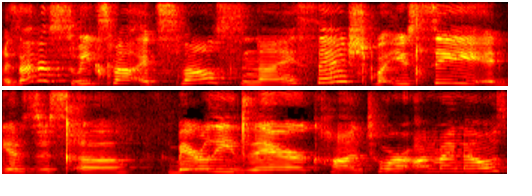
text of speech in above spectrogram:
is that a sweet smell? It smells nice-ish, but you see it gives just uh, a barely there contour on my nose.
